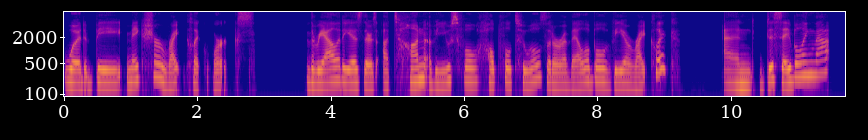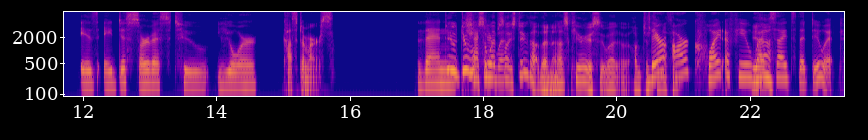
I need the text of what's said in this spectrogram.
would be make sure right click works. The reality is there's a ton of useful, helpful tools that are available via right click and disabling that is a disservice to your customers then do do check lots of websites web- do that then? That's curious. I'm just there are quite a few Yeah. websites that do it.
